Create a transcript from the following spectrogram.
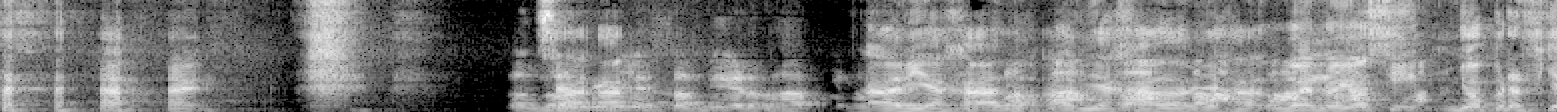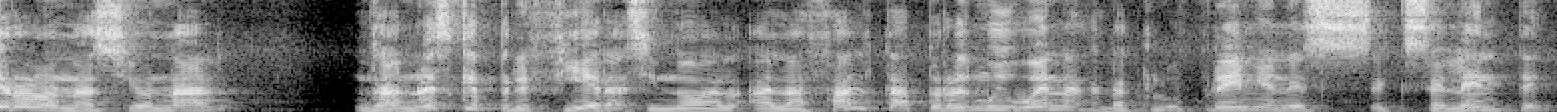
No, esa mierda. ha viajado, ha viajado, ha viajado. Bueno, yo sí, yo prefiero lo nacional. O sea, no es que prefiera, sino a, la falta, pero es muy buena. La Club Premium es excelente.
